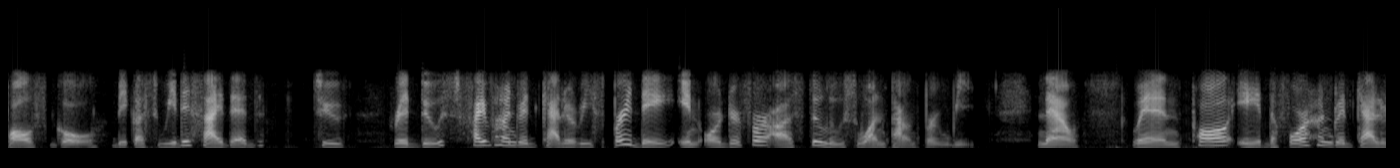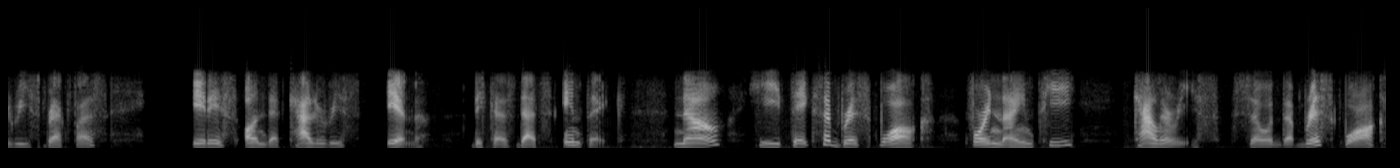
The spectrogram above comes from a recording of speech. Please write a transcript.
Paul's goal because we decided to reduce 500 calories per day in order for us to lose 1 pound per week. Now, when Paul ate the 400 calories breakfast, it is on the calories in because that's intake. Now he takes a brisk walk for 90 calories. So the brisk walk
